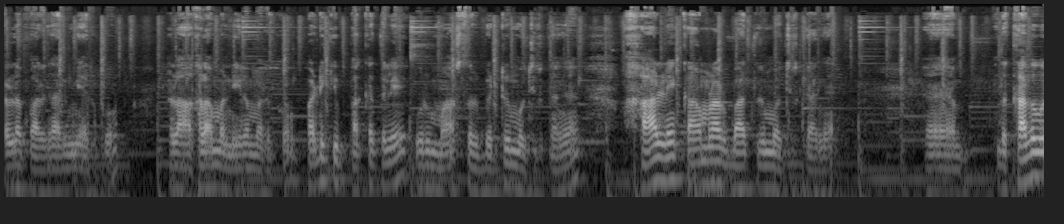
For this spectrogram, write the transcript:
நல்லா பாருங்கள் அருமையாக இருக்கும். நல்லா அகலமாக நீளமாக இருக்கும். படிக்கு பக்கத்துலேயே ஒரு மாஸ்டர் பெட்ரூம் வச்சுருக்காங்க. ஹால்லேயும் காமனார் பாத்ரூம் வச்சுருக்காங்க. இந்த கதவு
